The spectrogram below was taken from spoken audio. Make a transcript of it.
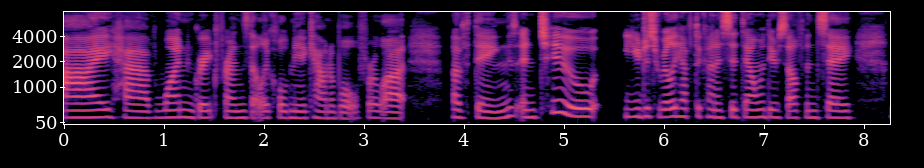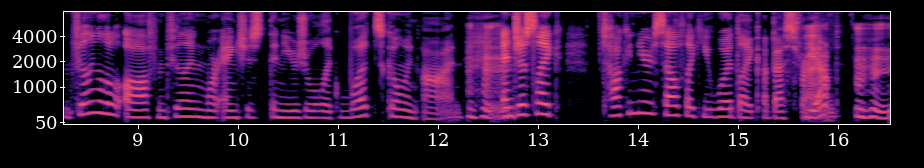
I have one great friends that like hold me accountable for a lot of things, and two. You just really have to kind of sit down with yourself and say, I'm feeling a little off. I'm feeling more anxious than usual. Like, what's going on? Mm-hmm. And just like talking to yourself like you would like a best friend. Yep. hmm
